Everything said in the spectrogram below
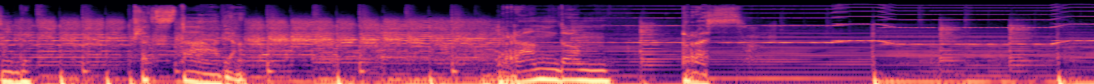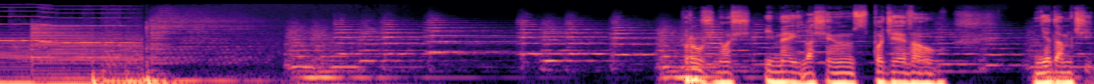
Seed przedstawia Random Press. Próżność e-maila się spodziewał. Nie dam ci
